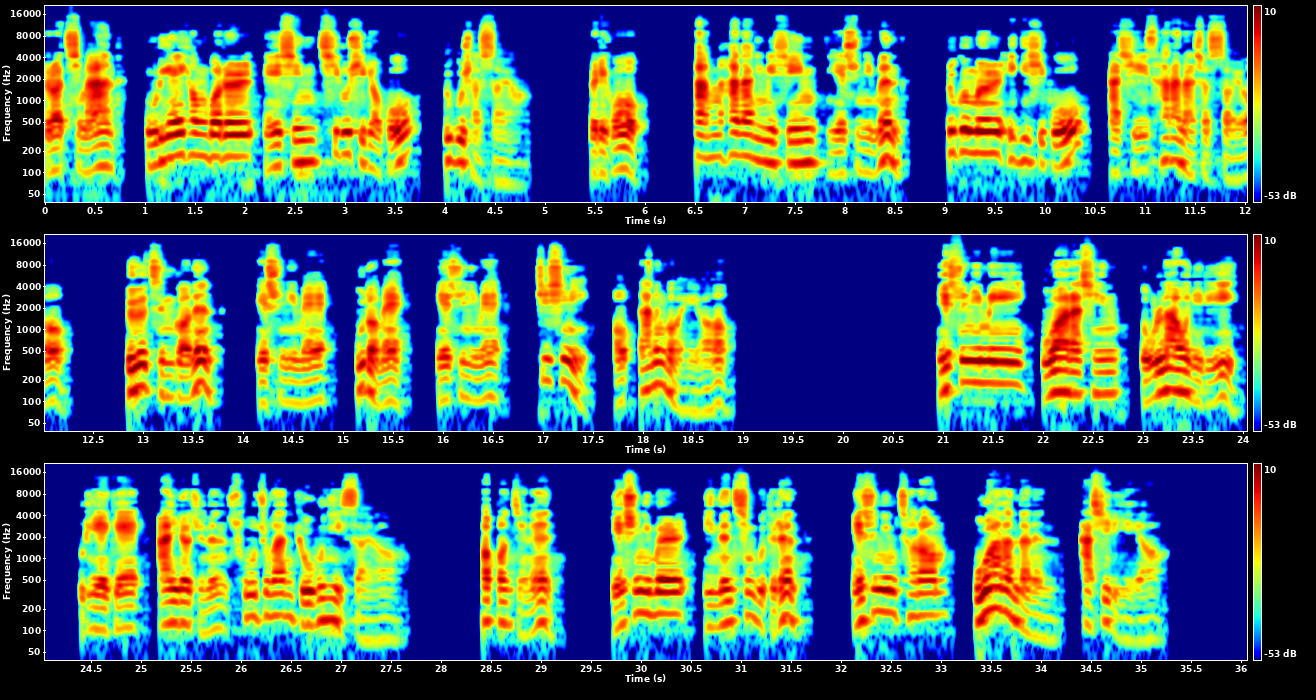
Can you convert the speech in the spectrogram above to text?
그렇지만 우리의 형벌을 대신 치루시려고 죽으셨어요. 그리고 참 하나님이신 예수님은 죽음을 이기시고 다시 살아나셨어요. 그 증거는 예수님의 무덤에 예수님의 시신이 없다는 거예요. 예수님이 부활하신 놀라운 일이 우리에게 알려주는 소중한 교훈이 있어요. 첫 번째는 예수님을 믿는 친구들은 예수님처럼 부활한다는 사실이에요.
